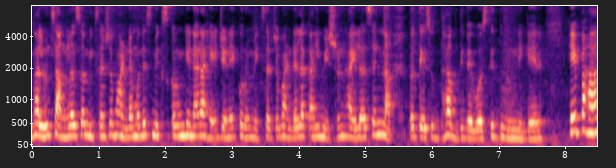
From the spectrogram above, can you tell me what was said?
घालून चांगलं असं मिक्सरच्या भांड्यामध्येच मिक्स करून घेणार आहे. जेणेकरून मिक्सरच्या भांड्याला काही मिश्रण राहिलं असेल ना तर ते सुद्धा अगदी व्यवस्थित धुवून निघेल. हे पहा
